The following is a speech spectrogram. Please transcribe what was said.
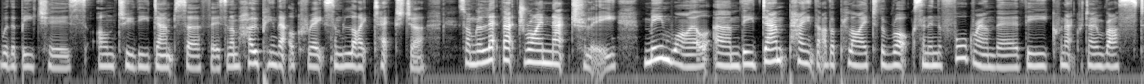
with the beaches onto the damp surface and i'm hoping that will create some light texture so I'm going to let that dry naturally. Meanwhile, um, the damp paint that I've applied to the rocks and in the foreground there, the quinacridone rust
